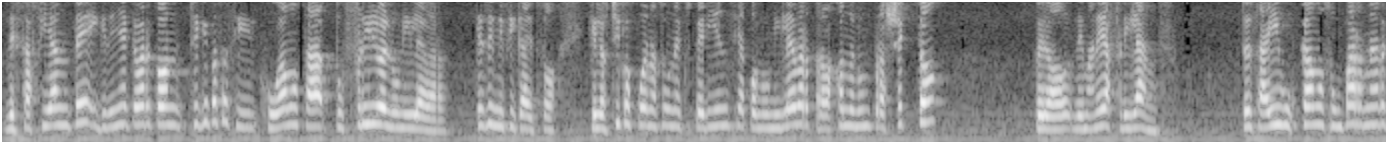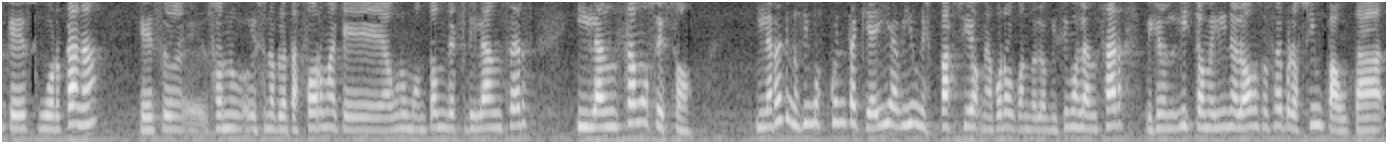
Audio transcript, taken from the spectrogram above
desafiante y que tenía que ver con, che, ¿qué pasa si jugamos a tu frilo en Unilever? ¿Qué significa eso? Que los chicos pueden hacer una experiencia con Unilever trabajando en un proyecto pero de manera freelance. Entonces ahí buscamos un partner que es Workana, que es, eh, es una plataforma que aúna un montón de freelancers, y lanzamos eso. Y la verdad que nos dimos cuenta que ahí había un espacio, me acuerdo cuando lo quisimos lanzar, me dijeron, listo Melina, lo vamos a hacer, pero sin pauta,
